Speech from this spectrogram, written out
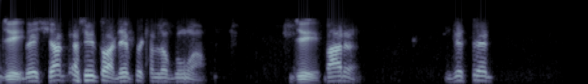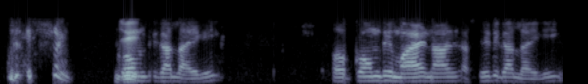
ਜੀ। ਬੇਸ਼ੱਕ ਅਸੀਂ ਤੁਹਾਡੇ ਪਿੱਠ ਲੱਗੂ ਹਾਂ। ਜੀ। ਪਰ ਜਿੱਥੇ ਕੌਮ ਦੀ ਗੱਲ ਆਏਗੀ ਔਰ ਕੌਮ ਦੀ ਮਾਇਆ ਨਾਲ ਅਸਲੀ ਦੀ ਗੱਲ ਆਏਗੀ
